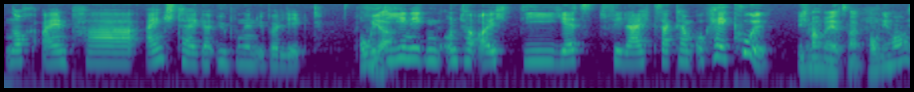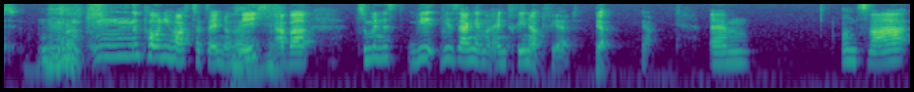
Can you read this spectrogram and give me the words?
noch ein paar Einsteigerübungen überlegt. Oh, Für ja. diejenigen unter euch, die jetzt vielleicht gesagt haben, okay, cool. Ich mache mir jetzt meinen Ponyhorse. Ponyhorse tatsächlich noch nicht, aber zumindest, wir, wir sagen ja immer ein Trainerpferd. Ja. Ja. Ähm, und zwar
